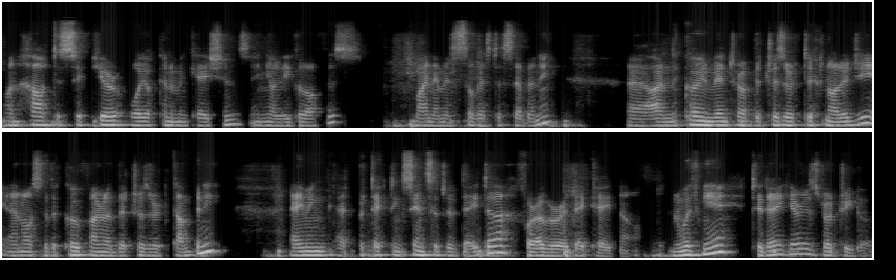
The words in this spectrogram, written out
on how to secure all your communications in your legal office. My name is Sylvester Sebeni. Uh, I'm the co-inventor of the Tresorit technology and also the co-founder of the Tresorit company aiming at protecting sensitive data for over a decade now. And with me today here is Rodrigo.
